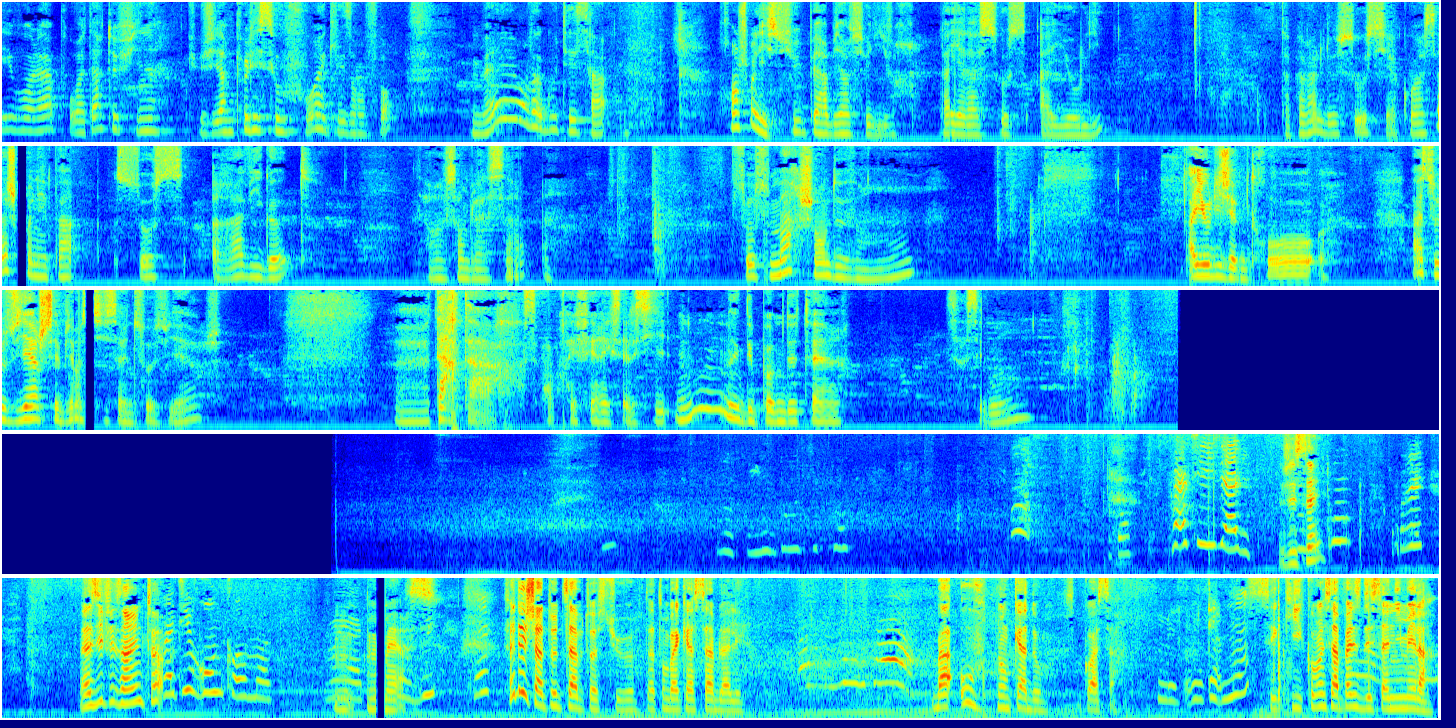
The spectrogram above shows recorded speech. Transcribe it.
Et voilà pour ma tarte fine que j'ai un peu laissé au four avec les enfants. Mais on va goûter ça. Franchement, il est super bien ce livre. Là, il y a la sauce aioli. T'as pas mal de sauces. Il y a quoi? Ça, je connais pas. Sauce ravigote. Ça ressemble à ça. Sauce marchand de vin. Aioli, j'aime trop. Ah, sauce vierge, c'est bien aussi ça, une sauce vierge. Euh, tartare, c'est ma préférée celle-ci. Mmh, avec des pommes de terre. Ça, c'est bon. J'essaie. Vas-y, fais-en une toi. Mm, merci. Fais des châteaux de sable toi si tu veux. T'as ton bac à sable, allez. Bah ouvre ton cadeau. C'est quoi ça? C'est qui? Comment il s'appelle ce dessin animé là?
